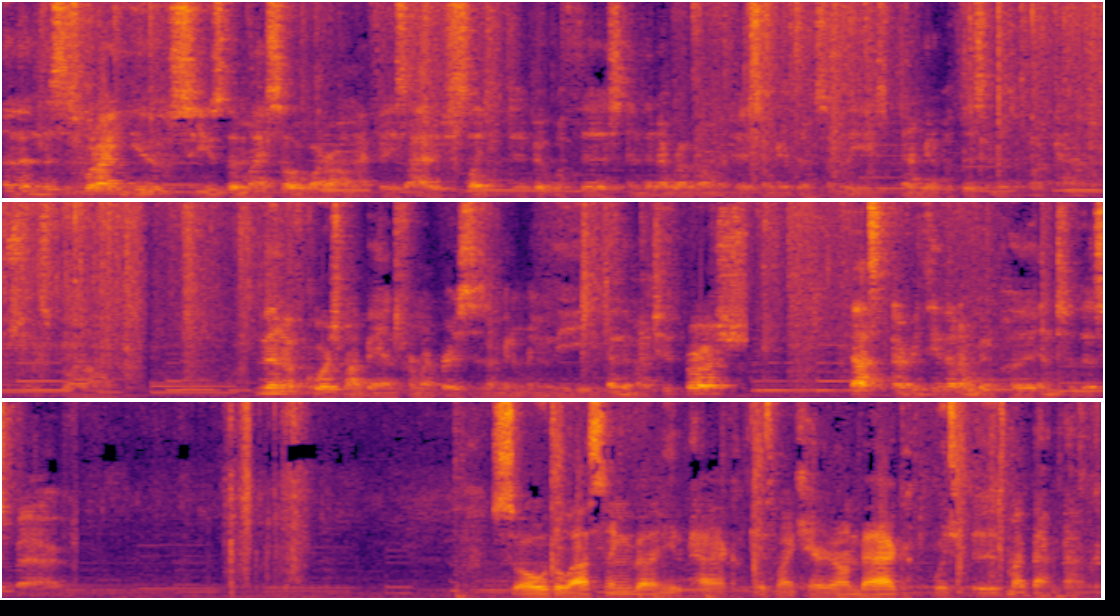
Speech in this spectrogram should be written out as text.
And then this is what I use to use the micellar water on my face. I just like dip it with this, and then I rub it on my face. So I'm gonna bring some of these, and I'm gonna put this in as a pouch as well. Then of course my bands for my braces, I'm gonna bring these. And then my toothbrush. That's everything that I'm gonna put into this bag. So the last thing that I need to pack is my carry-on bag, which is my backpack.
